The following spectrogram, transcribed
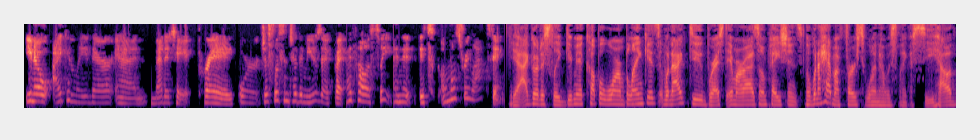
you know, I can lay there and meditate, pray, or just listen to the music, but I fall asleep and it, it's almost relaxing. Yeah, I go to sleep. Give me a couple warm blankets. When I do breast MRIs on patients, but when I had my first one, I was like, see how,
